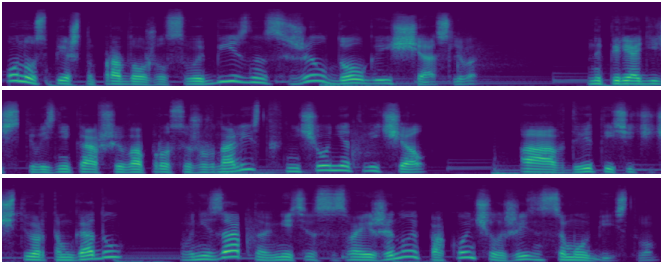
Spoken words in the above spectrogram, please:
Он успешно продолжил свой бизнес, жил долго и счастливо. На периодически возникавшие вопросы журналистов ничего не отвечал, а в 2004 году внезапно вместе со своей женой покончил жизнь самоубийством.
